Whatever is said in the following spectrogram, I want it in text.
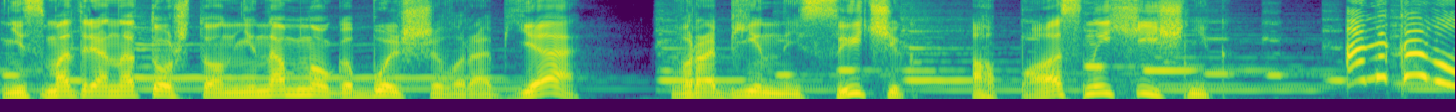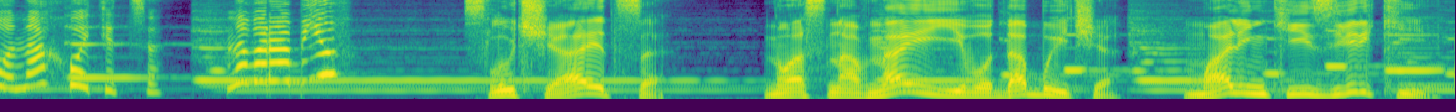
Несмотря на то, что он не намного больше воробья, воробьиный сычик – опасный хищник. А на кого он охотится? На воробьев? Случается, но основная его добыча – маленькие зверьки –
